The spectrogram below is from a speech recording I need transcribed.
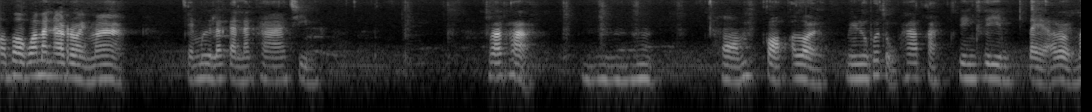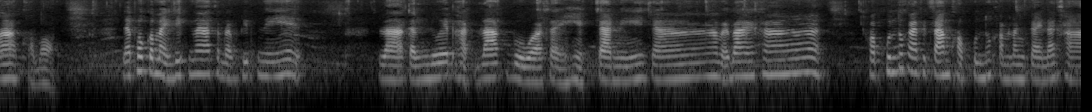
อบอกว่ามันอร่อยมาก ใช้มือแล้วกันนะคะ ชิมว่าค่ะอหอมกรอบอร่อย เมนูเพื่อสุขภาพค่ะคลีนคลีนแต่อร่อยมากขอบอก แล้วพบกันใหม่คลิปหน้าสำหรับคลิปนี้ ลากันด้วยผัดรากบัวใส่เห็ดจานนี้จ้าบ๊ายบายค่ะ ขอบคุณทุกการติดตามขอบคุณทุกกำลังใจนะคะ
